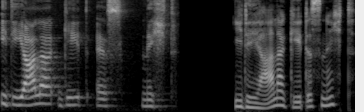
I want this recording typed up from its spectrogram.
Idealer geht es nicht. Idealer geht es nicht?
